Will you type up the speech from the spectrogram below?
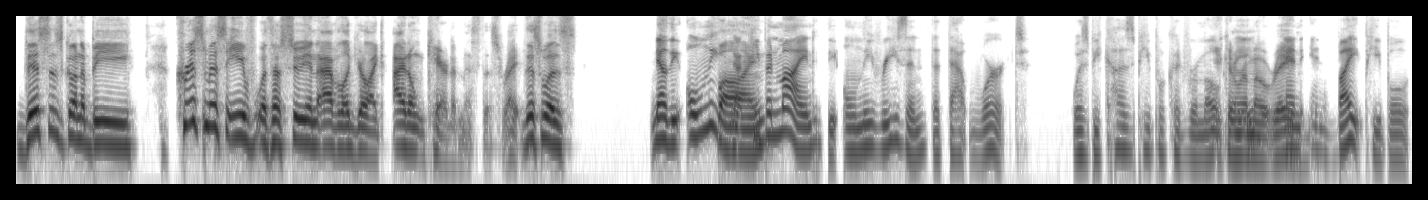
this is going to be christmas eve with Hisuian Avalugg. you're like i don't care to miss this right this was Now the only now keep in mind the only reason that that worked was because people could remote you can raid remote raid and invite people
